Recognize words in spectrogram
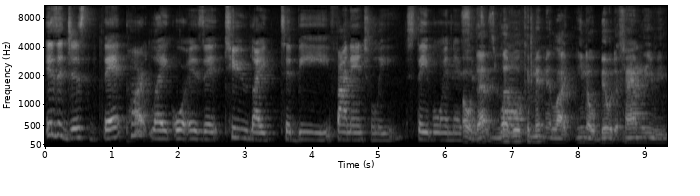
Is it just that part, like, or is it too like to be financially stable in this. Oh, sense that as level well? of commitment, like you know, build a family, re-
